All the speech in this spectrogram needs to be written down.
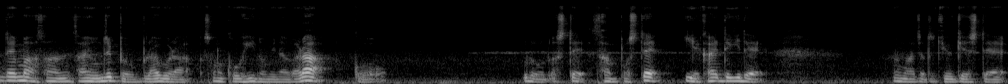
でまあ3 3 4 0分ブラブラそのコーヒー飲みながらこううろうろして散歩して家帰ってきてまあちょっと休憩して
